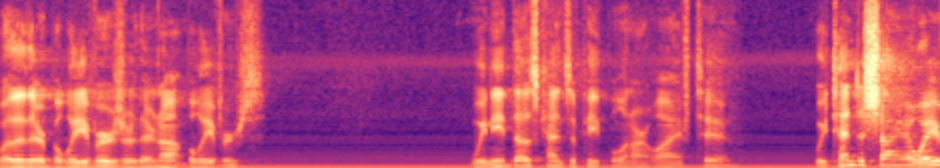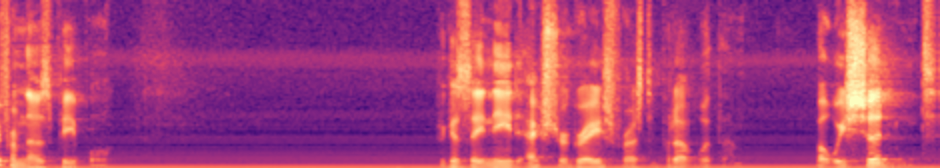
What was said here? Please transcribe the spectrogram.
whether they're believers or they're not believers. We need those kinds of people in our life too. We tend to shy away from those people because they need extra grace for us to put up with them. But we shouldn't.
